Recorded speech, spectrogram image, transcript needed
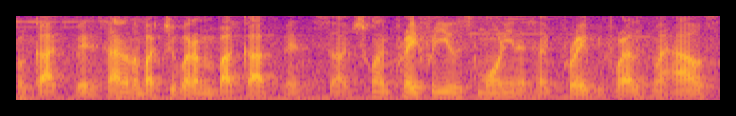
or God's business? I don't know about you, but I'm about God's business. So I just want to pray for you this morning as I pray before I leave my house.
